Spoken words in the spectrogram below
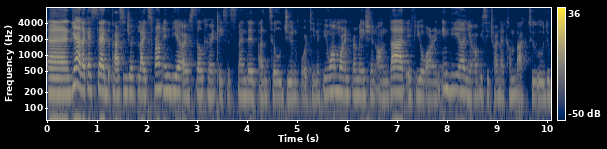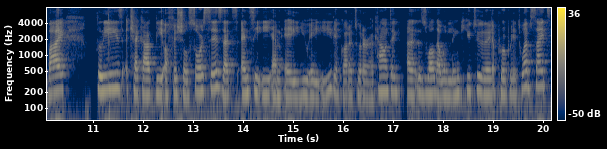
And yeah, like I said, the passenger flights from India are still currently suspended until June 14. If you want more information on that, if you are in India and you're obviously trying to come back to Dubai, please check out the official sources. That's NCEMA UAE. They've got a Twitter account uh, as well that would link you to the appropriate websites.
